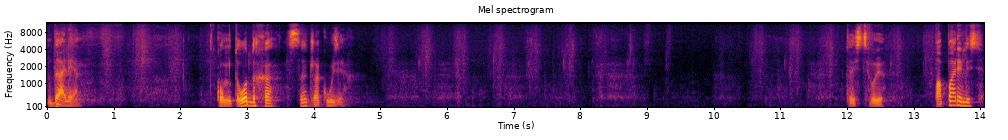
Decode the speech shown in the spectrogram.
Далее. Комната отдыха с джакузи. То есть вы попарились,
